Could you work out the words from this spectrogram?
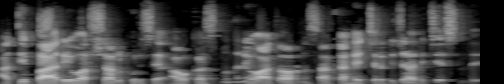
అతి భారీ వర్షాలు కురిసే అవకాశం ఉందని వాతావరణ శాఖ హెచ్చరిక జారీ చేసింది.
